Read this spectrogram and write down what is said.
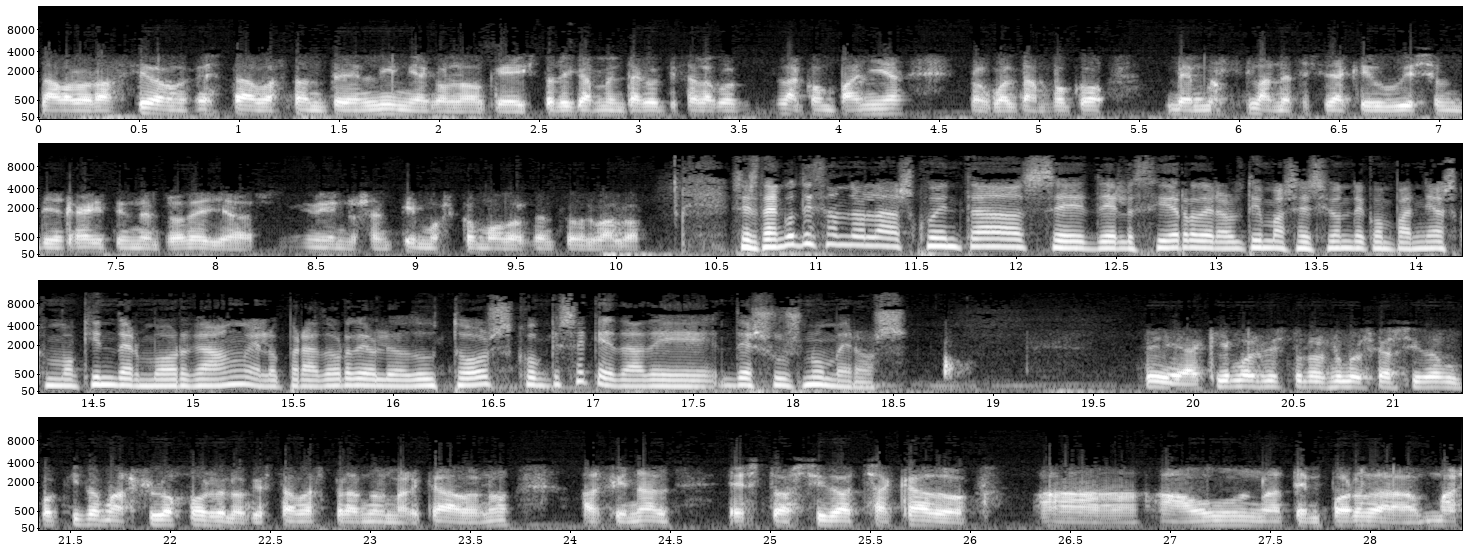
la valoración está bastante en línea con lo que históricamente ha cotizado la, compañía, con lo cual tampoco vemos la necesidad que hubiese un de-rating dentro de ellas y nos sentimos cómodos dentro del valor. Se están cotizando las cuentas eh, del cierre de la última sesión de compañías como Kinder Morgan, el operador de oleoductos. ¿Con qué se queda de, de sus números? Sí, aquí hemos visto unos números que han sido un poquito más flojos de lo que estaba esperando el mercado, ¿no? Al final, esto ha sido achacado a, una temporada más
